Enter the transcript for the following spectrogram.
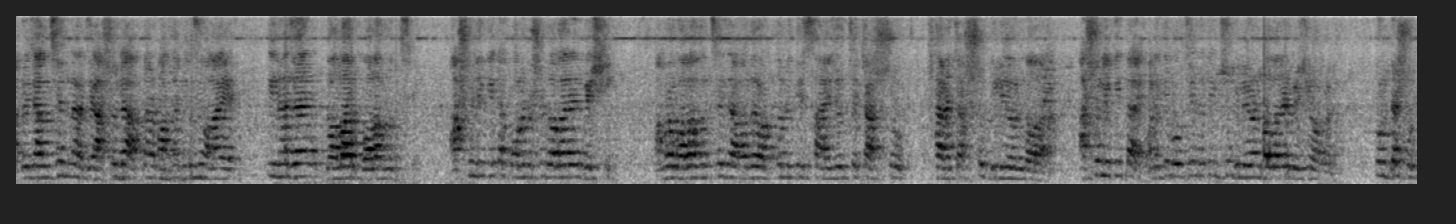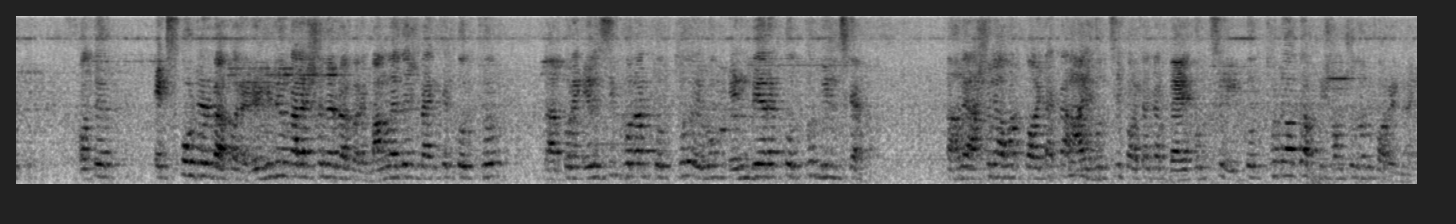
আপনি জানছেন না যে আসলে আপনার মাথা পিছু আয় তিন হাজার ডলার বলা হচ্ছে। আসলে কি এটা পনেরোশো ডলারের বেশি? আমরা বলা হচ্ছে যে আমাদের অর্থনীতির সাইজ হচ্ছে চারশো, সাড়ে চারশো বিলিয়ন ডলার আসলে কি তাই? অনেকে বলছে যে তিনশো বিলিয়ন ডলারের বেশি হবে না। কোনটা সত্যি? অতএব এক্সপোর্টের ব্যাপারে রেভিনিউ কালেকশনের ব্যাপারে, বাংলাদেশ ব্যাংকের তথ্য, তারপরে এলসি খোলার তথ্য এবং এনবিআর এর তথ্য মিলছে না তাহলে আসলে আমার কয় টাকা আয় হচ্ছে, কয় টাকা ব্যয় হচ্ছে, এই তথ্যটাও তো আপনি সংশোধন করেন নাই।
